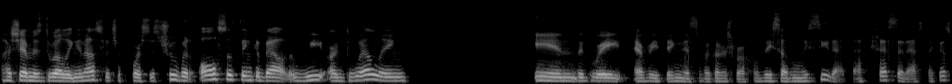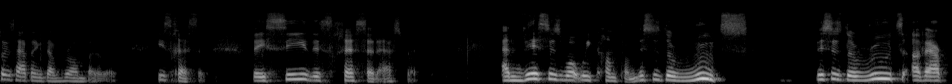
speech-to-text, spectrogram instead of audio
Hashem is dwelling in us, which of course is true, but also think about that we are dwelling in the great everythingness of HaKadosh Baruch Hu, they suddenly see that, that chesed aspect. That's what's happening to Avram, by the way. He's chesed. They see this chesed aspect. And this is what we come from. This is the roots. This is the roots of our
